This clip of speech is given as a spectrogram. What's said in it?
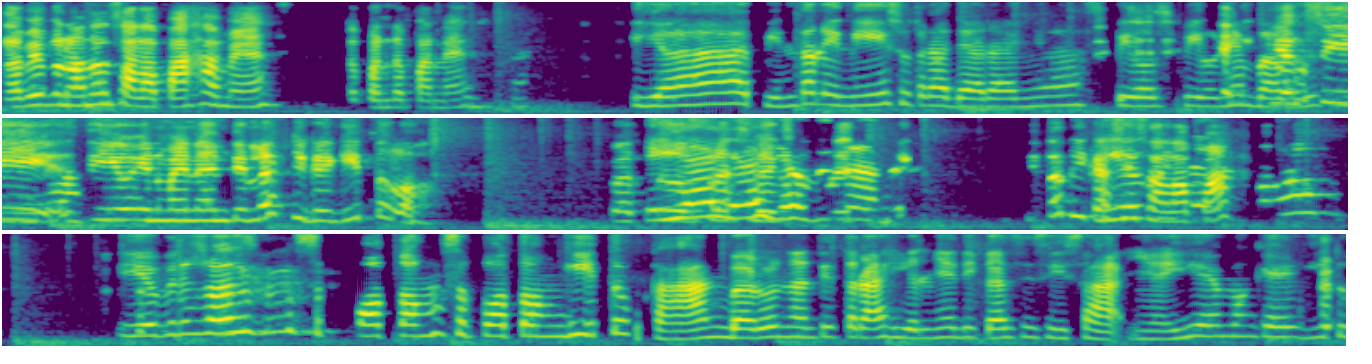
tapi penonton salah paham ya depan-depannya Iya, pintar ini sutradaranya, spill-spillnya eh, bagus. Yang si See You in My 19 Life juga gitu loh. Waktu iya, iya, iya benar. Kita dikasih iya, salah bener. paham. Iya bener soalnya sepotong sepotong gitu kan, baru nanti terakhirnya dikasih sisanya. Iya emang kayak gitu.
